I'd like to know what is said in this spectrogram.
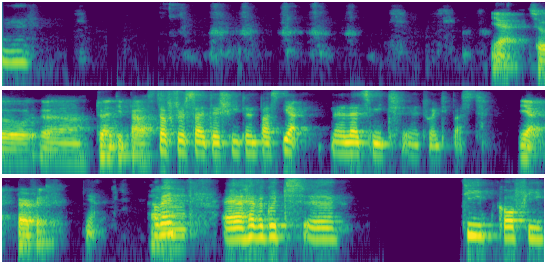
Mhm. Yeah, so uh, 20 past. Software citation 10 past. Yeah, uh, let's meet uh, 20 past. Yeah, perfect. Okay. Uh, Uh, have a good uh, tea, coffee,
